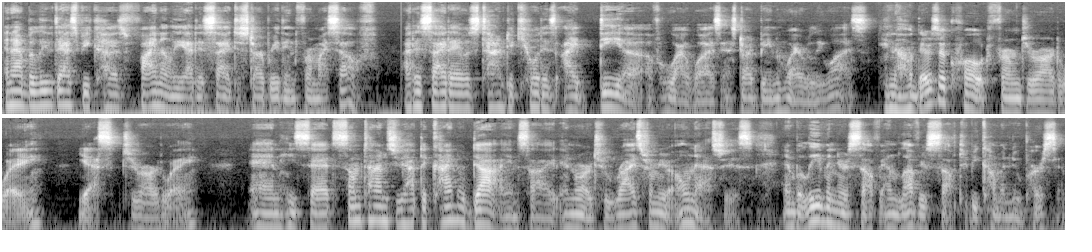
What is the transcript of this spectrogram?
And I believe that's because finally I decided to start breathing for myself. I decided it was time to kill this idea of who I was and start being who I really was. You know, there's a quote from Gerard Way Yes, Gerard Way. And he said, Sometimes you have to kind of die inside in order to rise from your own ashes and believe in yourself and love yourself to become a new person.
